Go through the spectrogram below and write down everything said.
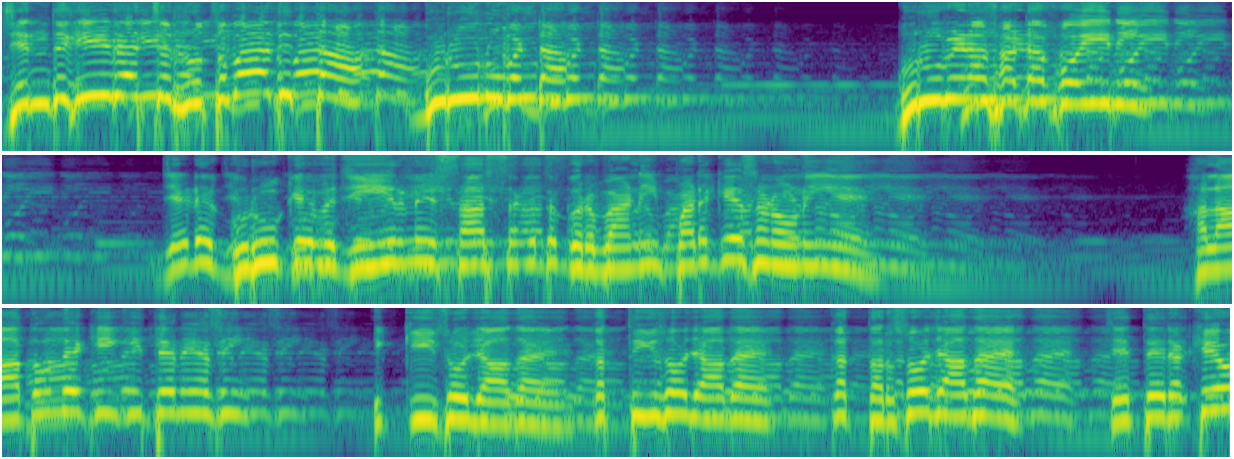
ਜ਼ਿੰਦਗੀ ਵਿੱਚ ਰੁਤਬਾ ਦਿੱਤਾ ਸਾਡਾ ਕੋਈ ਨਹੀਂ। ਜਿਹੜੇ ਗੁਰੂ ਕੇ ਵਜ਼ੀਰ ਨੇ ਸਾਧ ਸੰਗਤ ਗੁਰਬਾਣੀ ਪੜ੍ਹ ਕੇ ਸੁਣਾਉਣੀ ਹੈ, ਹਾਲਾਤ ਉਹਦੇ ਕੀ ਕੀਤੇ ਨੇ ਅਸੀਂ? 2100 ਜ਼ਿਆਦਾ ਹੈ 3100 ਜ਼ਿਆਦਾ ਹੈ 7100 ਜ਼ਿਆਦਾ ਹੈ। ਚੇਤੇ ਰੱਖਿਓ,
